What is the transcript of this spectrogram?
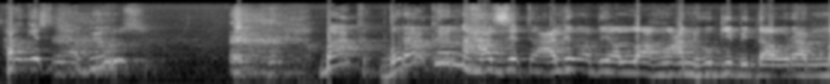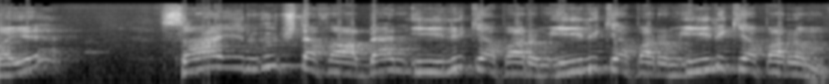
Hangisini yapıyoruz? Bak bırakın Hazreti Ali radıyallahu anhu gibi davranmayı Sair üç defa ben iyilik yaparım, iyilik yaparım, iyilik yaparım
